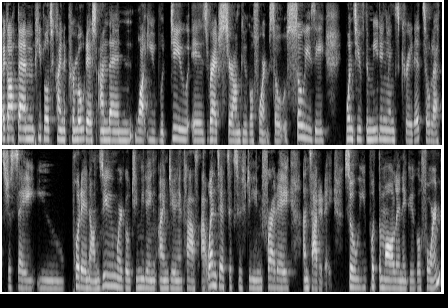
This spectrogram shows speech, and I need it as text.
i got them people to kind of promote it and then what you would do is register on google forms. So it was so easy. Once you have the meeting links created so let's just say you put in on zoom or GoToMeeting i'm doing a class at wednesday at 6.15 friday and saturday. So you put them all in a google form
